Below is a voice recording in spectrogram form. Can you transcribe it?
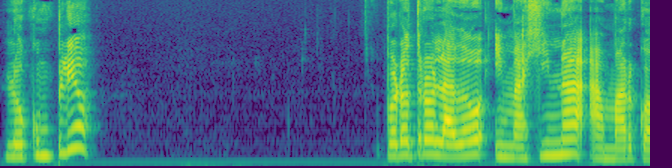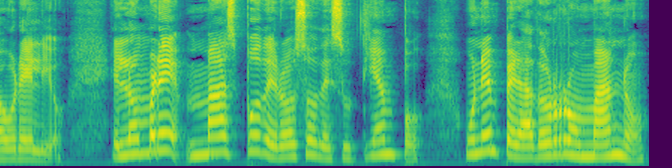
lo cumplió. Por otro lado, imagina a Marco Aurelio, el hombre más poderoso de su tiempo, un emperador romano,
